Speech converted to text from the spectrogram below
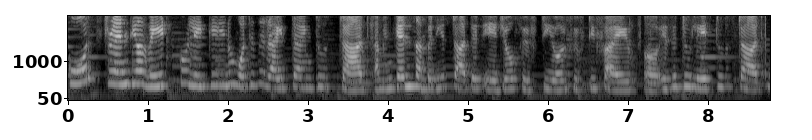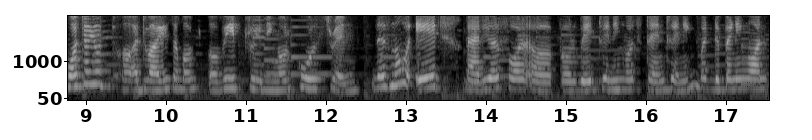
core strength your weights ko leke you know what is the right time to start? I mean can somebody start at age of 50 or 55 uh, is it too late to start? What are your uh, advice about uh, weight training or core strength? There's no age barrier for uh, for weight training or strength training but depending on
